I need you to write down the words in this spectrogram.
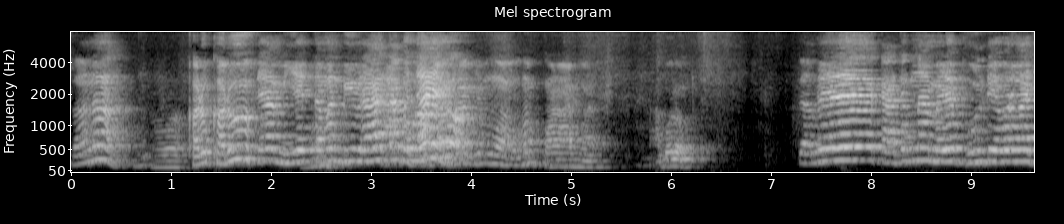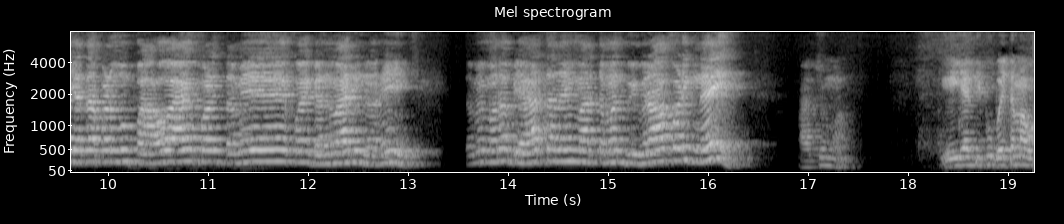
સન ખરું ખરું? મીએ તમને બીવરા હતા બધા? હા બોલો. તમે કાતકના મેળે ફૂલ ટેવરવા ગયા હતા પણ હું પાવો આવ્યો પણ તમે કોઈ ગનવારી નહીં. તમે મને બિહારતા નહીં મારે તમને બીવરાવા પડી કે નહીં? સાચું માં. એ યાર દીપુભાઈ તમારે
